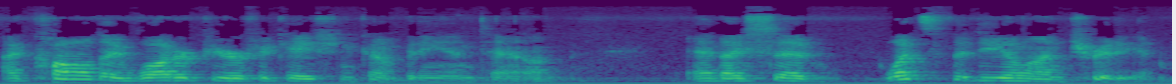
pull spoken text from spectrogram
I called a water purification company in town. And I said, What's the deal on tritium?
